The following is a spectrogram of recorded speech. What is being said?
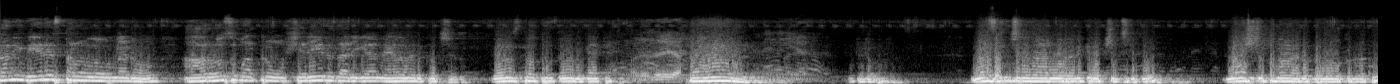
కానీ వేరే స్థలంలో ఉన్నాడు. ఆ రోజు మాత్రం శరీరధారిగా నేల మీదకి వచ్చాడు. దేవుని స్తోత్రం మోసించిన వారిని వెనక్కి రక్షించుటకు మనుష్య కుమారుడు భూలోకములకు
